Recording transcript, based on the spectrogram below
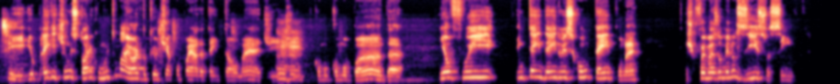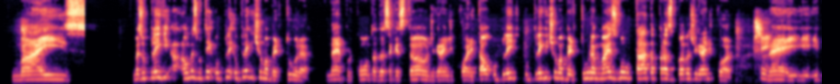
Sim. E, e o Plague tinha um histórico muito maior do que eu tinha acompanhado até então, né? De, de- Uhum. como, como banda. E eu fui entendendo isso com o tempo, né? Acho que foi mais ou menos isso, assim. Mas, mas o Plague, ao mesmo tempo, o Plague, o Plague tinha uma abertura, né? Por conta dessa questão de grindcore e tal. O Plague, o Plague tinha uma abertura mais voltada para as bandas de grindcore Sim. né? E, e- e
